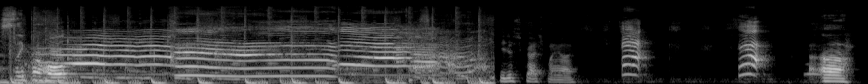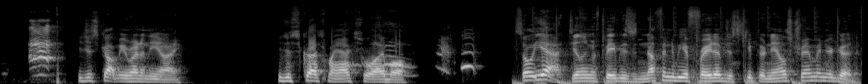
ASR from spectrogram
Sleeper hold. You just scratched my eye. Uh, you just got me right in the eye. You just scratched my actual eyeball. So yeah, dealing with babies is nothing to be afraid of. Just keep their nails trim and you're good.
